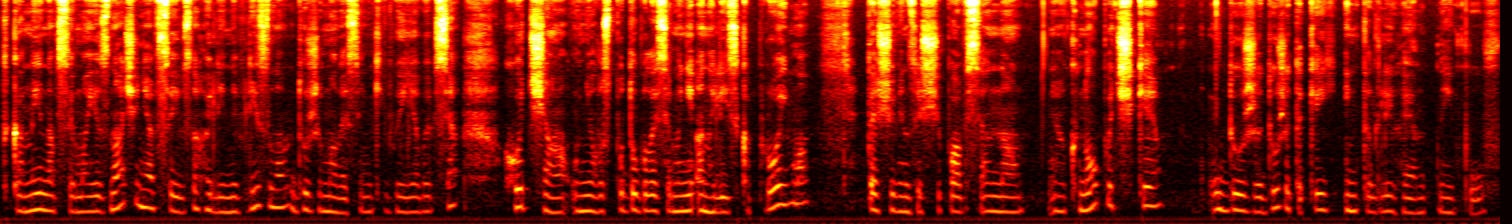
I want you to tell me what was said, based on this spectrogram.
Тканина все має значення, все і взагалі не влізла, дуже малесенький виявився. Хоча у нього сподобалася мені англійська пройма, те, що він защіпався на е, кнопочки, дуже-дуже такий інтелігентний був.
